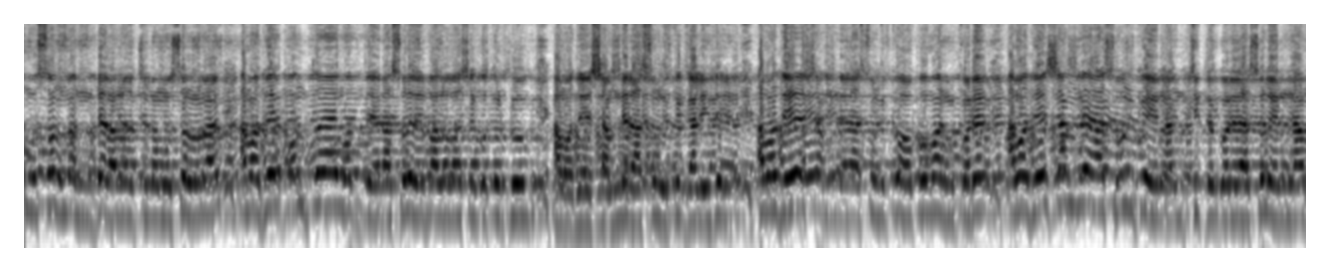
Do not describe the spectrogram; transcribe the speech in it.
মুসলমান আমাদের অন্তরের মধ্যে রাসূলের ভালোবাসা কতটুকু? আমাদের সামনে রাসূলকে গালি দেয়, আমাদের সামনে রাসূলকে অপমান করে, আমাদের সামনে রাসূলকে লাঞ্ছিত করে, রাসূলের নাম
